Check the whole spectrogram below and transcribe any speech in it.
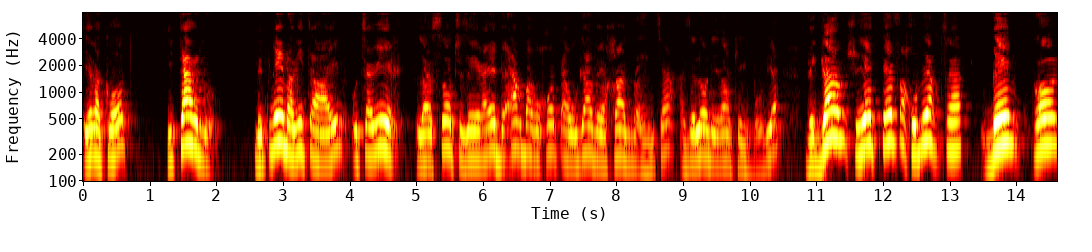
ירקות התרנו מפני מראית העין, הוא צריך לעשות שזה ייראה בארבע רוחות העוגה ואחד באמצע, אז זה לא נראה כערבוביה, וגם שיהיה טפח ומחצה בין כל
